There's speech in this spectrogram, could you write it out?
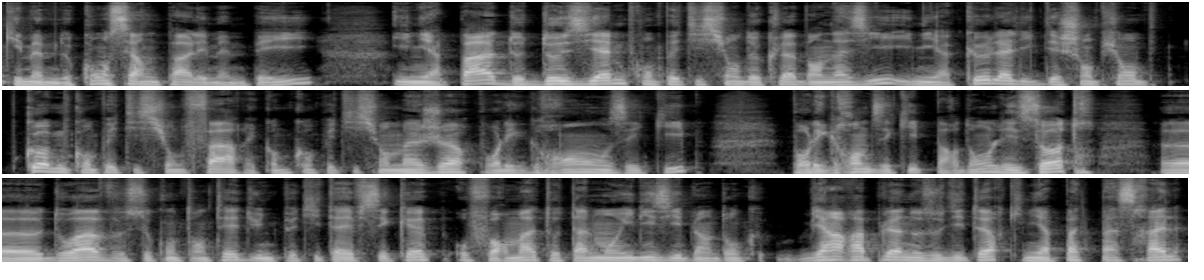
qui même ne concernent pas les mêmes pays. Il n'y a pas de deuxième compétition de club en Asie, il n'y a que la Ligue des Champions comme compétition phare et comme compétition majeure pour les grandes équipes, pour les grandes équipes, pardon. Les autres euh, doivent se contenter d'une petite AFC Cup au format totalement illisible. Hein. Donc, bien rappeler à nos auditeurs qu'il n'y a pas de passerelle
